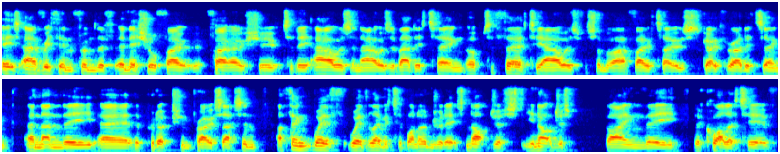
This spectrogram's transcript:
it's everything from the initial photo, photo shoot to the hours and hours of editing, up to 30 hours for some of our photos go through editing, and then the uh, the production process. And I think with with limited 100, it's not just you're not just buying the the quality of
